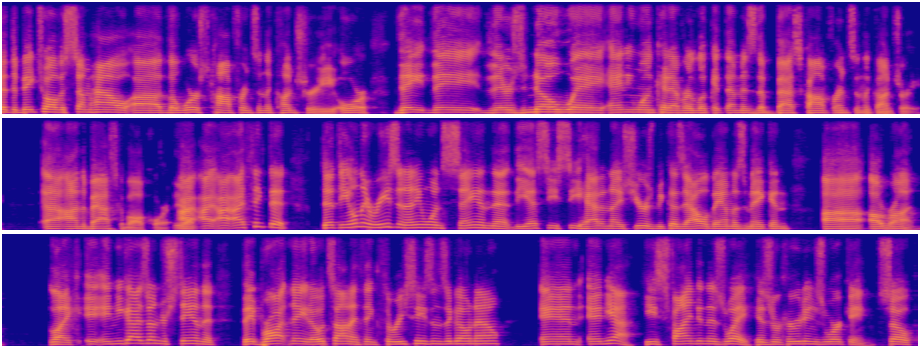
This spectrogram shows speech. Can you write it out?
that the Big 12 is somehow uh, the worst conference in the country, or they they there's no way anyone could ever look at them as the best conference in the country uh, on the basketball court. Yeah. I, I I think that that the only reason anyone's saying that the SEC had a nice year is because Alabama's making uh, a run. Like, and you guys understand that they brought Nate Oats on, I think, three seasons ago now, and and yeah, he's finding his way. His recruiting's working, so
